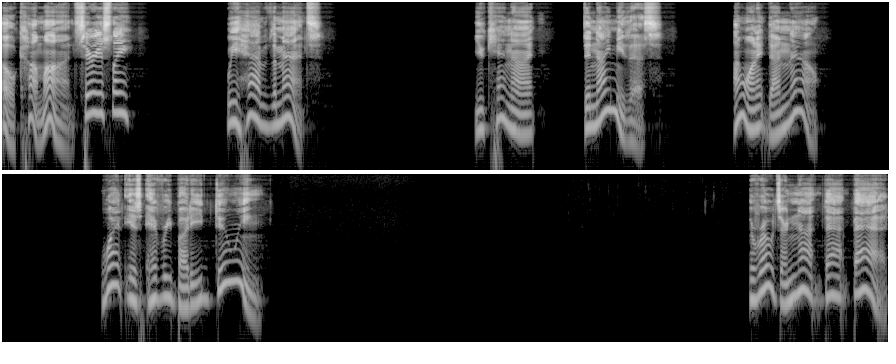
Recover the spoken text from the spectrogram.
Oh, come on. Seriously? We have the mats. You cannot deny me this. I want it done now. What is everybody doing? The roads are not that bad.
